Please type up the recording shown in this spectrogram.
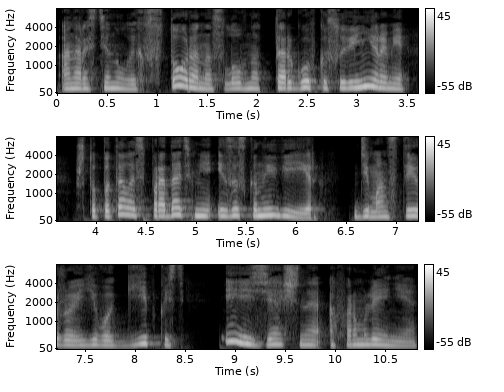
Она растянула их в стороны, словно торговка сувенирами, что пыталась продать мне изысканный веер, демонстрируя его гибкость и изящное оформление.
